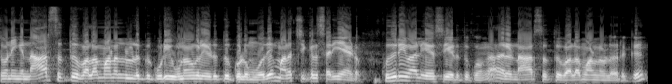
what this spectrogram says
ஸோ நீங்கள் நார்சத்து வளமான இருக்கக்கூடிய உணவுகளை எடுத்துக்கொள்ளும் போதே மலச்சிக்கல் சரியாயிடும். குதிரைவாலி அரிசி எடுத்துக்கோங்க. அதில் நார்சத்து வளமான இருக்குது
